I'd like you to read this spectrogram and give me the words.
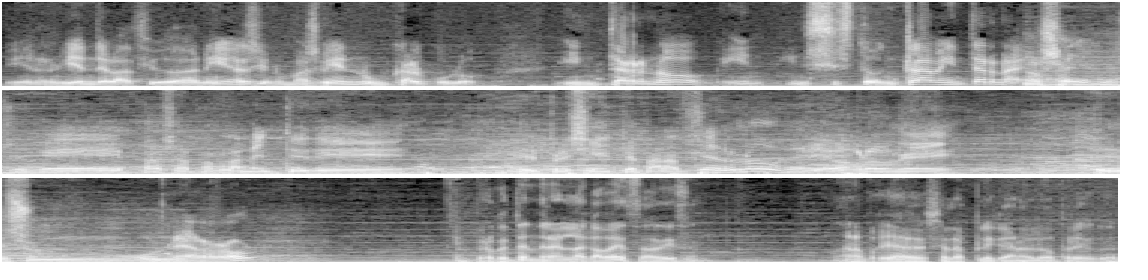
y en el bien de la ciudadanía, sino más bien un cálculo interno, insisto, en clave interna. No sé, no sé qué pasa por la mente del presidente para hacerlo, yo creo que es un, un error. ¿Pero qué tendrá en la cabeza, dicen? Bueno, pues ya se lo explican en los periódicos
